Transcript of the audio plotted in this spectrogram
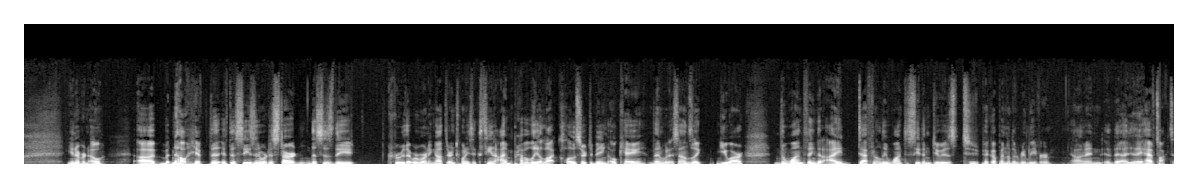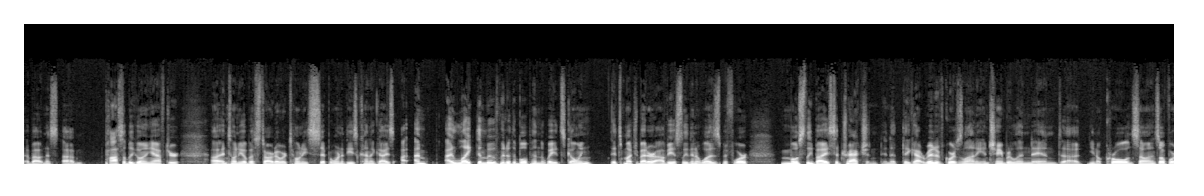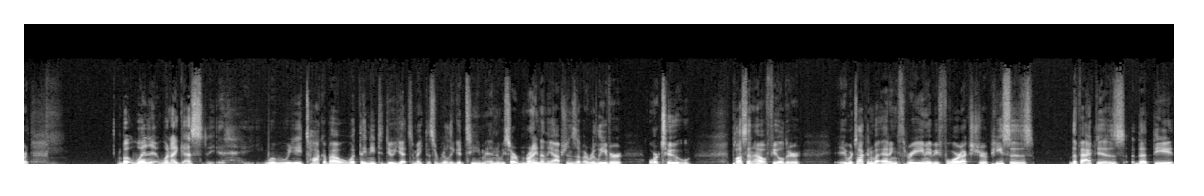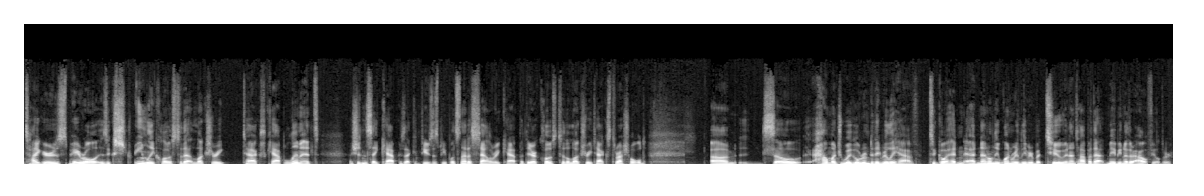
You never know. Uh, but no, if the if the season were to start, this is the crew that we're running out there in 2016. I'm probably a lot closer to being okay than what it sounds like you are. The one thing that I definitely want to see them do is to pick up another reliever, uh, and they have talked about this. Um, possibly going after uh, Antonio Bastardo or Tony Sipp or one of these kind of guys. I, I'm I like the movement of the bullpen the way it's going. It's much better, obviously, than it was before, mostly by subtraction, in that they got rid of Gorzelanny and Chamberlain and uh, you know Krol and so on and so forth but when when I guess when we talk about what they need to do yet to make this a really good team, and we start running on the options of a reliever or two, plus an outfielder, we're talking about adding three, maybe four extra pieces. The fact is that the Tigers' payroll is extremely close to that luxury tax cap limit. I shouldn't say cap because that confuses people. It's not a salary cap, but they are close to the luxury tax threshold um, so, how much wiggle room do they really have to go ahead and add not only one reliever but two, and on top of that, maybe another outfielder?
